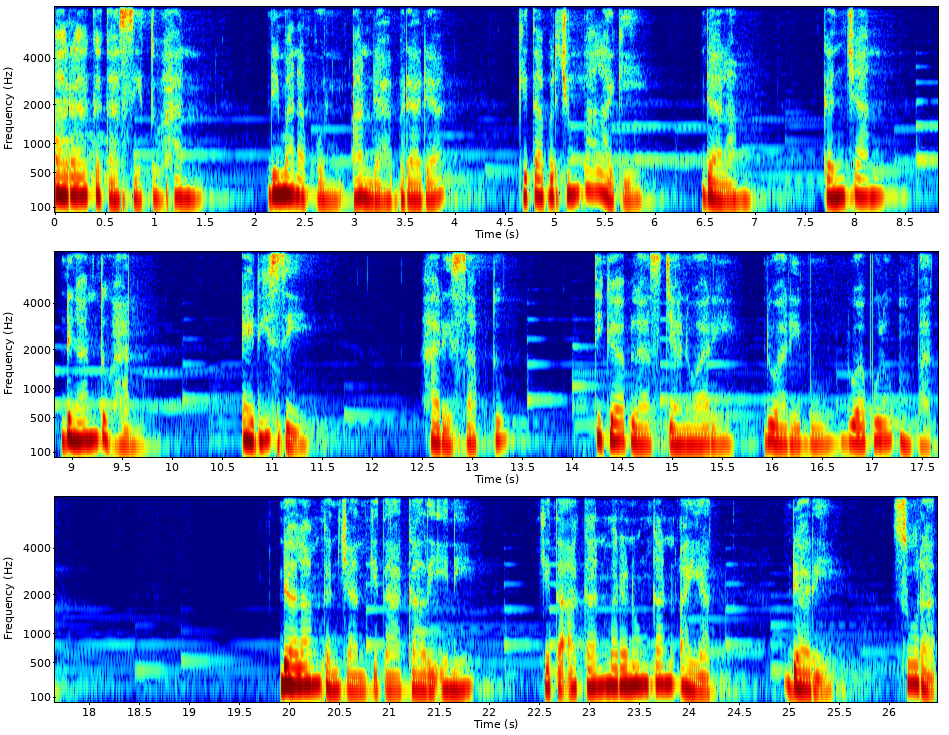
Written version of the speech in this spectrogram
Para kekasih Tuhan, di mana pun Anda berada, kita berjumpa lagi dalam Kencan dengan Tuhan, edisi hari Sabtu 13 Januari 2024. Dalam Kencan kita kali ini, kita akan merenungkan ayat dari surat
